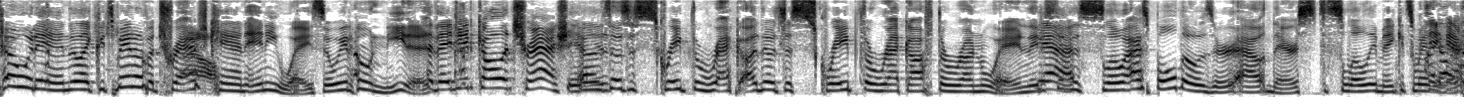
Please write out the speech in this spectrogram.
tow it in. They're like, it's made out of a trash can anyway, so we don't need it. They did call it trash. It is- so it's just scrape the wreck. uh, No, it's just scrape the wreck off the runway, and they just Yeah. send this slow ass bulldozer out there s- to slowly make its way down,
